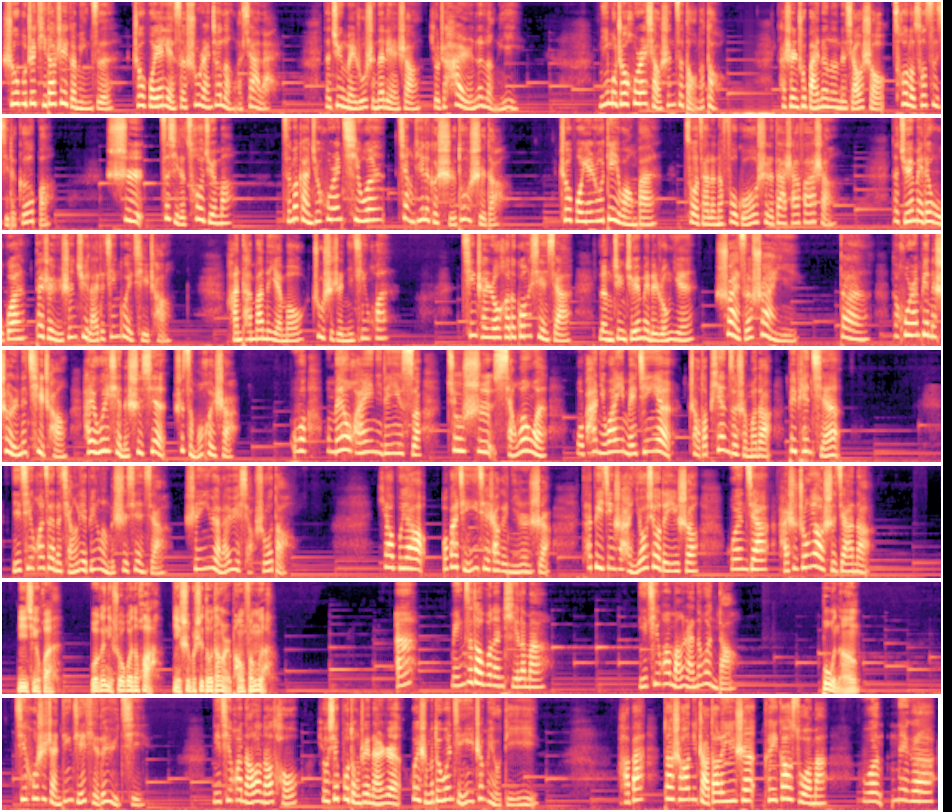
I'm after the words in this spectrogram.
殊不知提到这个名字，周伯言脸色倏然就冷了下来，那俊美如神的脸上有着骇人的冷意。倪木舟忽然小身子抖了抖，他伸出白嫩嫩的小手搓了搓自己的胳膊，是自己的错觉吗？怎么感觉忽然气温降低了个十度似的？周伯言如帝王般坐在了那复古欧式的大沙发上，那绝美的五官带着与生俱来的金贵气场，寒潭般的眼眸注视着倪清欢。清晨柔和的光线下，冷峻绝美的容颜。帅则帅矣，但那忽然变得摄人的气场，还有危险的视线是怎么回事？我我没有怀疑你的意思，就是想问问，我怕你万一没经验，找到骗子什么的被骗钱。倪清欢在那强烈冰冷的视线下，声音越来越小，说道：“要不要我把景逸介绍给你认识？他毕竟是很优秀的医生。”温家还是中药世家呢？倪清欢，我跟你说过的话，你是不是都当耳旁风了？啊，名字都不能提了吗？倪清欢茫然的问道。不能。几乎是斩钉截铁的语气。倪清欢挠了挠头，有些不懂这男人为什么对温景逸这么有敌意。好吧，到时候你找到了医生，可以告诉我吗？我那个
